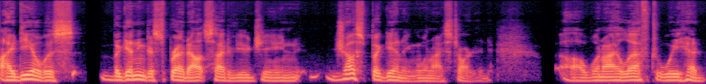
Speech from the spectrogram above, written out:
idea was beginning to spread outside of Eugene, just beginning when I started. Uh, when I left, we had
